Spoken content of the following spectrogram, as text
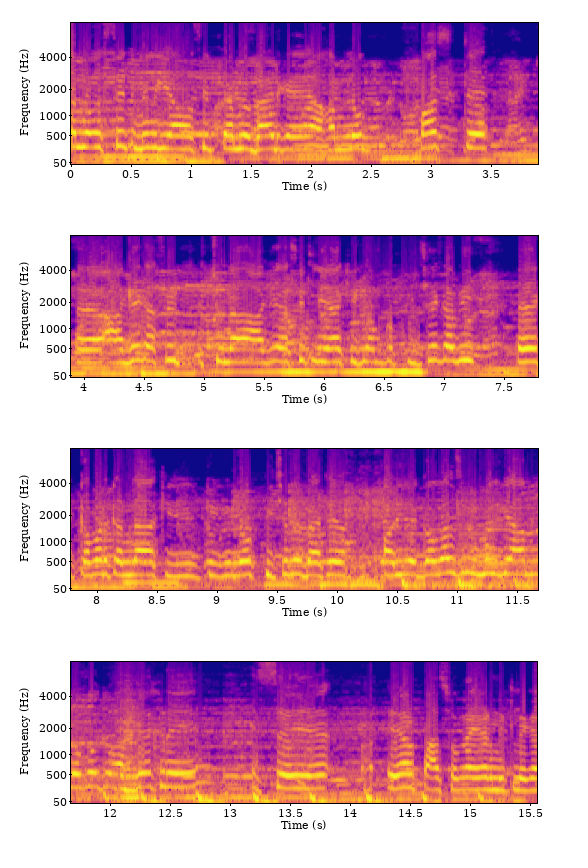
हम लोग सीट मिल गया और सीट पे हम लोग बैठ गए। हम लोग फ़र्स्ट आगे का सीट चुना, आगे का सीट लिया क्योंकि हमको पीछे का भी कवर करना क्योंकि लोग पीछे में बैठे और ये गॉगल्स भी मिल गया हम लोग को जो आप देख रहे हैं, इससे एयर पास होगा एयर निकलेगा।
